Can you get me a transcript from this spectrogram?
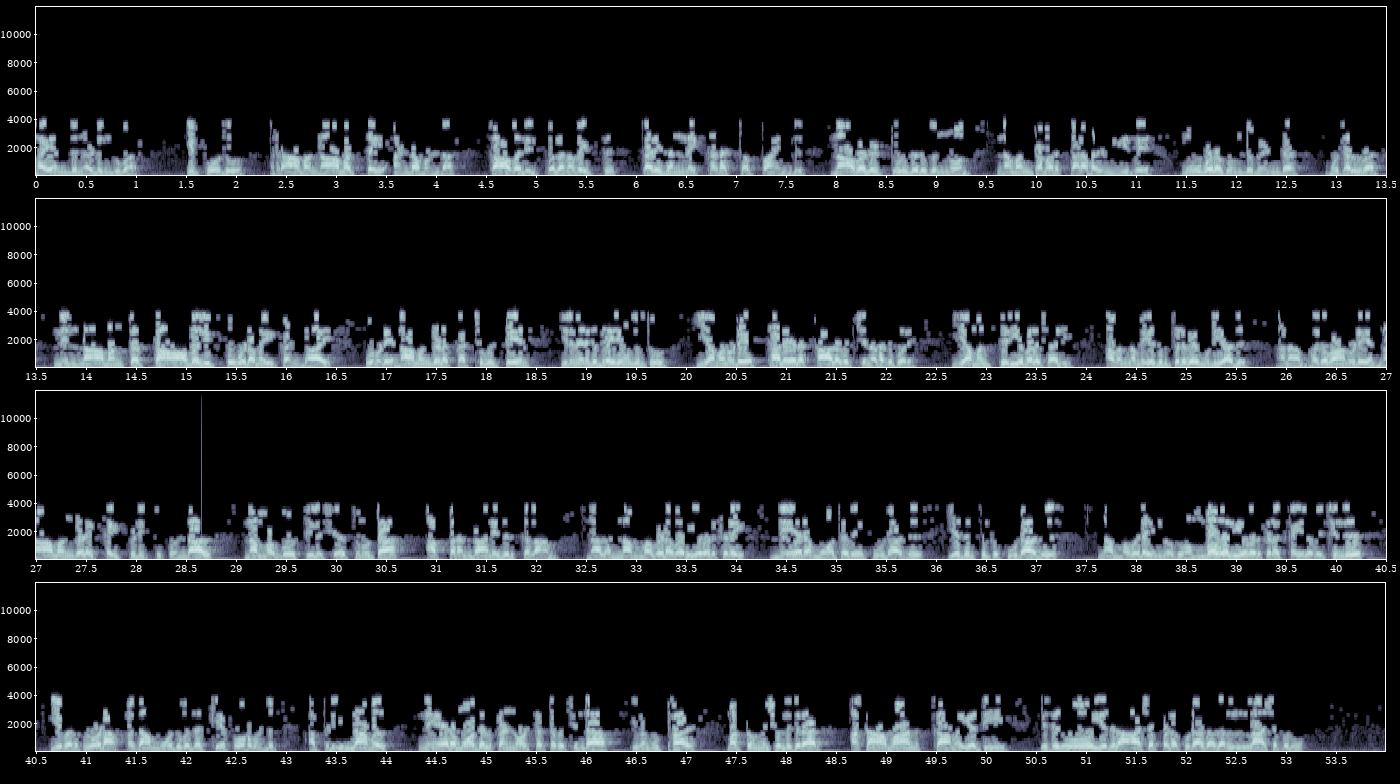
பயந்து நடுங்குவார். இப்போது ராம நாமத்தை அண்டகொண்டார். காவலில் புலன வைத்து கரிதன்னை கடக்க பாய்ந்து நாவலில் நமன் நமந்தமர் தலகள் மீதே. மூவலகுண்டு மெண்ட முதல்வ நின் நாமங்கத்த ஆவலிப்பு உடமை கண்டாய். உன்னுடைய நாமங்களை கற்றுவிட்டேன். இனிமே எனக்கு தைரியம் வந்துருத்து. யமனுடைய தலையில காலை வச்சு நடக்க போறேன். யமன் பெரிய பலசாலி. அவன் நம்ம எதிர்த்திடவே முடியாது. ஆனா பகவானுடைய நாமங்களை கைப்பிடித்து கொண்டால் நம்ம கோட்டியில சேர்த்துனுட்டா அப்புறம்தான் எதிர்க்கலாம். அதனால நம்ம விட வலியவர்களை நேர மோதவே கூடாது எதிர்த்துக்க கூடாது. நம்ம விட இன்னும் ரொம்ப வலியவர்களை கையில வச்சிருந்து இவர்களோட அப்பதான் மோதுவதற்கே போக வேண்டும். அப்படி இல்லாமல் நேர மோதல் கண்ணோட்டத்தை வச்சிருந்தா இவன் முட்டாள். மத்தொன்னு சொல்லுகிறார் அகாமான் காமயதி. எதோ எதுல ஆசைப்படக்கூடாது அதெல்லாம் ஆசைப்படுவோம்.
